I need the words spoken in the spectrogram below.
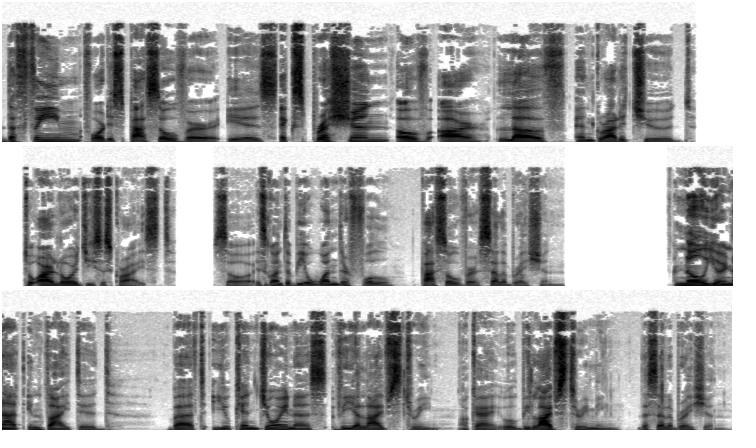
The theme for this passover is expression of our love and gratitude to our lord jesus christ. So it's going to be a wonderful Passover celebration. No, you're not invited, but you can join us via live stream. Okay? We'll be live streaming the celebration.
